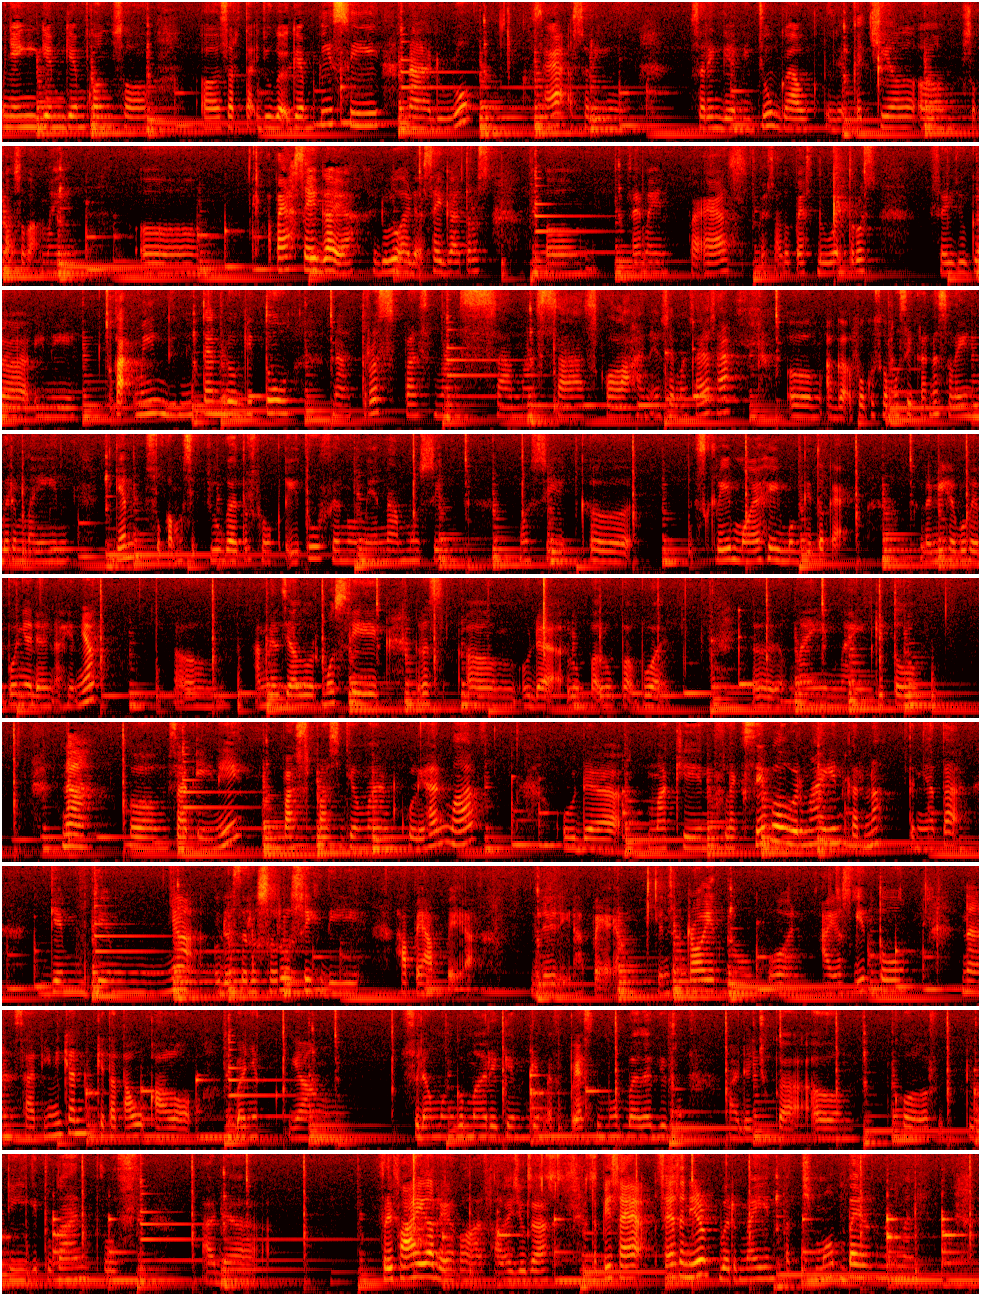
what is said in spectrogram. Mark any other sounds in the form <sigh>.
menyaingi game-game konsol uh, serta juga game PC nah dulu saya sering sering gaming juga waktu dia kecil suka suka-suka main um, apa ya Sega ya. Dulu ada Sega terus um, saya main PS PS1 PS2 terus saya juga ini suka main di Nintendo gitu. Nah terus pas masa-masa sekolahan SMA saya saya um, agak fokus ke musik karena selain bermain game suka musik juga. Terus waktu itu fenomena musik musik uh, screamo ya himo gitu kayak lagi heboh hebohnya dan akhirnya um, ambil jalur musik terus um, udah lupa lupa buat main-main uh, gitu. Nah um, saat ini pas-pas zaman kuliahan mah udah makin fleksibel bermain. Karena ternyata game-gamenya udah seru-seru sih di HP-HP ya. Dari HP yang jenis Android maupun iOS gitu. Nah saat ini kan kita tahu kalau banyak yang sedang menggemari game-game FPS di mobile gitu. Ada juga um, Call of Duty gitu kan, terus ada Free Fire ya kalau nggak salah juga. Tapi saya saya sendiri bermain PUBG Mobile teman-teman.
